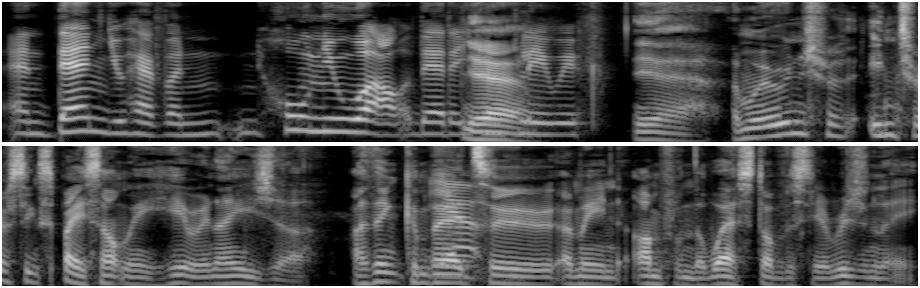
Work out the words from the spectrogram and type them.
and then you have a n- whole new world out there that you can play with. Yeah, and we're in inter- interesting space, aren't we? Here in Asia, I think compared Yeah. to, I mean, I'm from the West, obviously originally.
